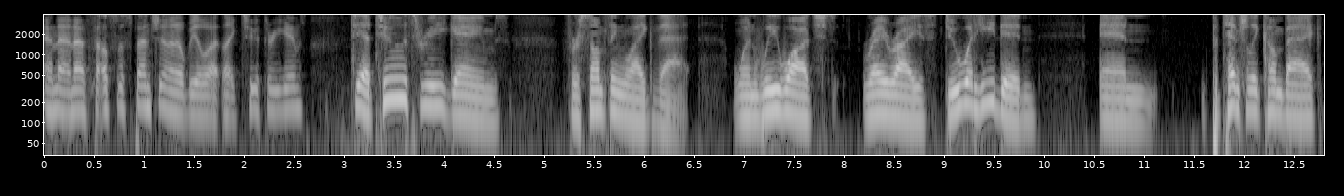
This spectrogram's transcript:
an NFL suspension, it'll be what, like two three games. yeah, two, three games for something like that. When we watched Ray Rice do what he did and potentially come back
